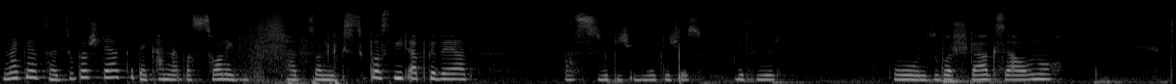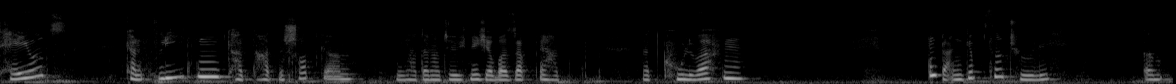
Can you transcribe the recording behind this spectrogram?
Knuckles hat Superstärke, der kann was Sonic hat Sonics Super Speed abgewehrt, was wirklich unmöglich ist, gefühlt. Und super stark ist er auch noch. Tails kann fliegen, hat, hat eine Shotgun. Nee, hat er natürlich nicht, aber sagt, er hat, hat coole Waffen. Und dann gibt es natürlich ähm,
